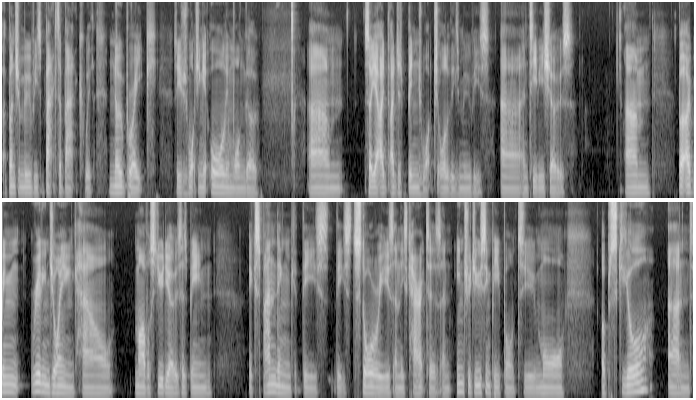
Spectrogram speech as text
a bunch of movies back to back with no break. So you're just watching it all in one go. Um, so yeah, I, I just binge watch all of these movies uh, and TV shows. Um, but I've been really enjoying how Marvel Studios has been expanding these these stories and these characters and introducing people to more obscure and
